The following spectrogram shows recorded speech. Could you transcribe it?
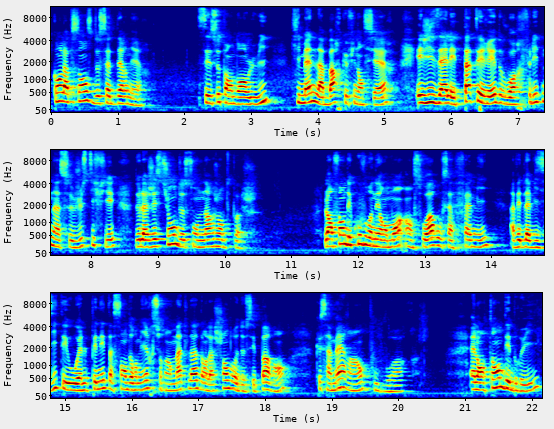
qu'en l'absence de cette dernière. C'est cependant lui qui mène la barque financière, et Gisèle est atterrée de voir Fritna se justifier de la gestion de son argent de poche. L'enfant découvre néanmoins un soir où sa famille avait de la visite et où elle peinait à s'endormir sur un matelas dans la chambre de ses parents, que sa mère a un pouvoir. Elle entend des bruits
